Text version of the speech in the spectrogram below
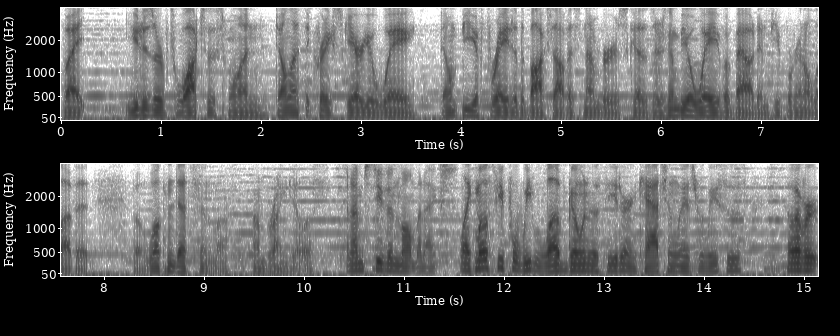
But you deserve to watch this one. Don't let the critics scare you away. Don't be afraid of the box office numbers, because there's gonna be a wave about it, and people are gonna love it. But welcome to Death Cinema. I'm Brian Gillis. And I'm Stephen Maltmanex. Like most people, we love going to the theater and catching latest releases. However,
